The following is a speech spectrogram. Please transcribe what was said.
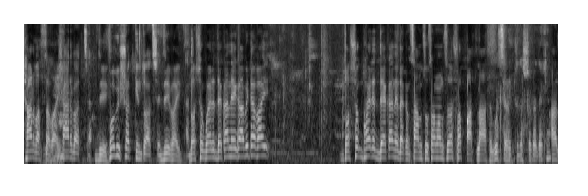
ষাড় বাচ্চা ভাই। সার বাচ্চা। ভবিষ্যৎ কিন্তু আছে। জি ভাই দর্শক ভাইরে দেখান এই গাবিটা ভাই দর্শক ভাইরে দেখান দেখেন সামসু মামচুসা সব পাতলা আছে বুঝছেন? একটু দর্শকরা দেখেন। আর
